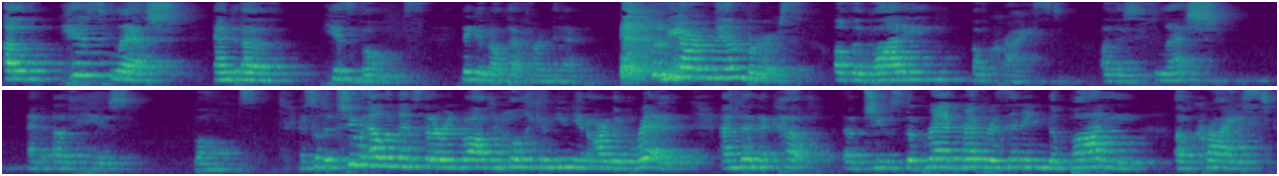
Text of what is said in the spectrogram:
of his flesh, and of his bones. Think about that for a minute. We are members of the body of Christ, of his flesh and of his bones. And so the two elements that are involved in Holy Communion are the bread and then the cup of juice. The bread representing the body of Christ,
